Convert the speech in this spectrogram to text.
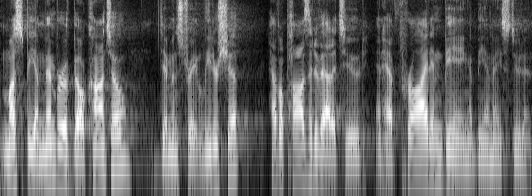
must be a member of Bel Canto, demonstrate leadership, have a positive attitude, and have pride in being a BMA student.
